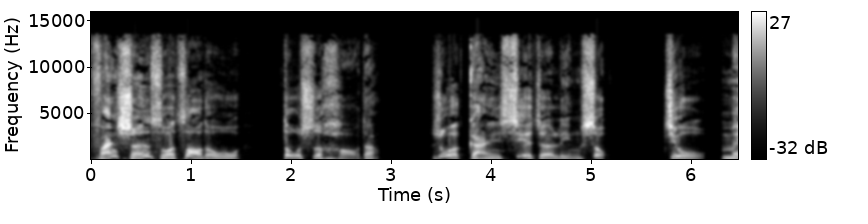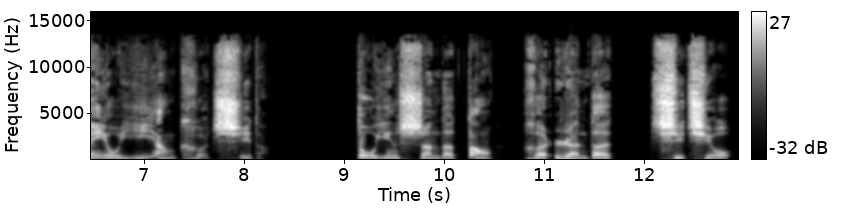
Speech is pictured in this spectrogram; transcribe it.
凡神所造的物都是好的，若感谢着领受，就没有一样可弃的，都因神的道和人的祈求。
